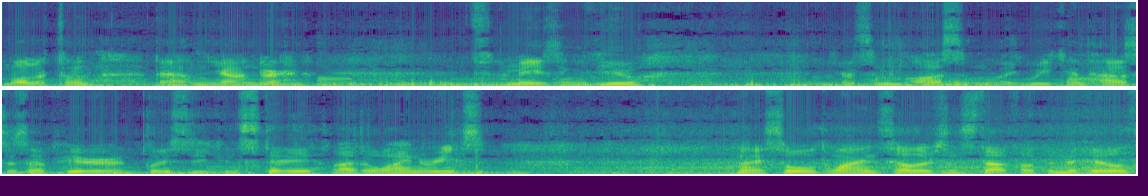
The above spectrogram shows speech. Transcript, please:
Balaton down yonder. It's an amazing view. Got some awesome like weekend houses up here and places you can stay. A lot of wineries. Nice old wine cellars and stuff up in the hills.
